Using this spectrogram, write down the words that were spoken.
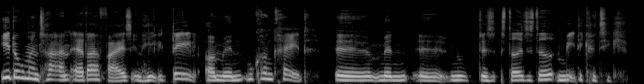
I dokumentaren er der faktisk en hel del om en ukonkret, øh, men øh, nu det stadig til stede, mediekritik.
